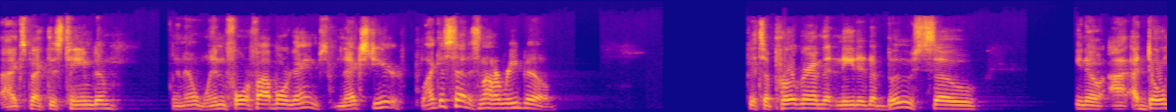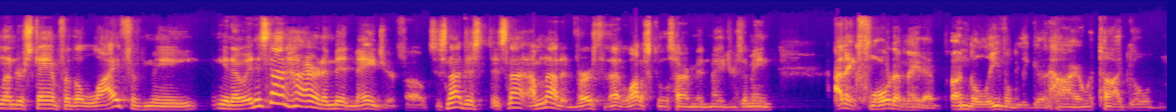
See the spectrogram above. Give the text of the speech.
I expect this team to you know, win four or five more games next year. Like I said, it's not a rebuild. It's a program that needed a boost. So, you know, I, I don't understand for the life of me, you know, and it's not hiring a mid major, folks. It's not just, it's not, I'm not adverse to that. A lot of schools hire mid majors. I mean, I think Florida made an unbelievably good hire with Todd Golden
